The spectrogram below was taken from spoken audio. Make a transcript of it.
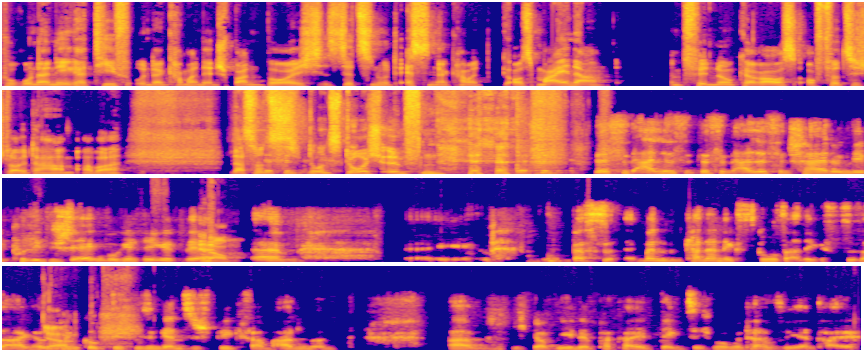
Corona-negativ und dann kann man entspannt bei euch sitzen und essen. Da kann man aus meiner Empfindung heraus auch 40 Leute haben. Aber lass uns sind, uns durchimpfen. Das sind, das sind, alles, das sind alles Entscheidungen, die politisch irgendwo geregelt werden. Genau. Ähm, äh, was, man kann da nichts Großartiges zu sagen. Also ja. man guckt sich diesen ganzen Spielkram an und ähm, ich glaube, jede Partei denkt sich momentan so ihren Teil.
